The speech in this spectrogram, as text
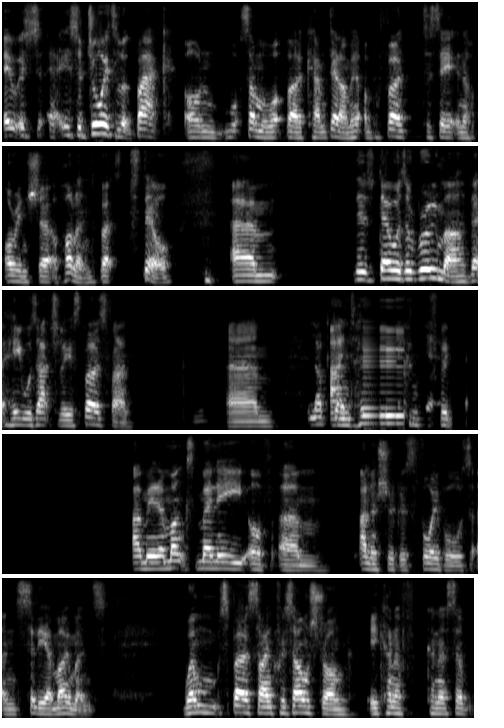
it was, it's a joy to look back on what some of what Bergkamp did. I mean, I prefer to see it in an orange shirt of Holland, but still, um, there's, there was a rumor that he was actually a Spurs fan. Um, and who can Yeah. forget? I mean, amongst many of um, Alan Sugar's foibles and sillier moments, when Spurs signed Chris Armstrong, he kind of kind of said,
